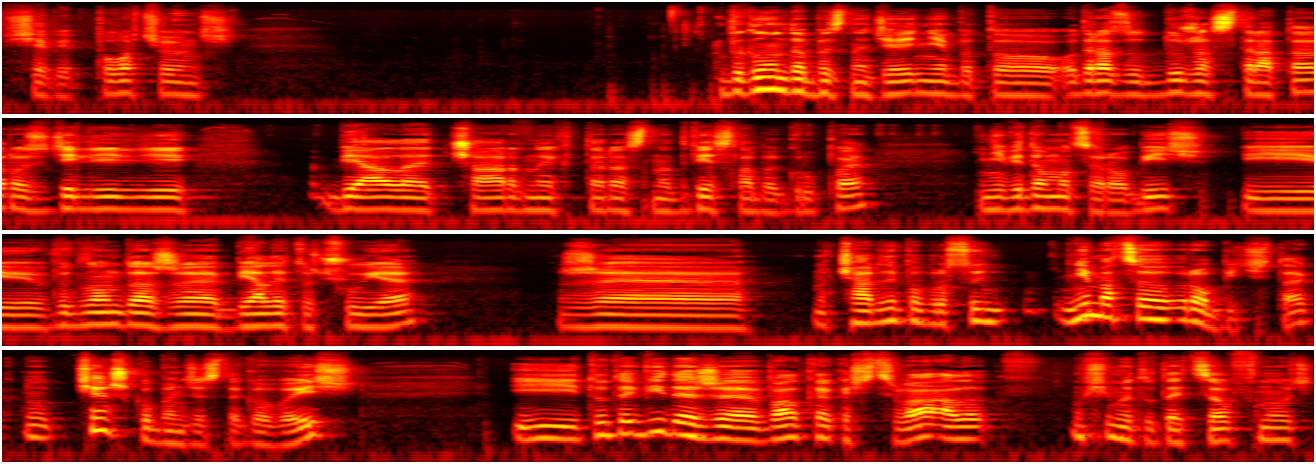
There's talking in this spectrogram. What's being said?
siebie pociąć. Wygląda beznadziejnie, bo to od razu duża strata. Rozdzielili białe, czarnych teraz na dwie słabe grupy i nie wiadomo co robić i wygląda, że biały to czuje, że no czarny po prostu nie ma co robić, tak? No ciężko będzie z tego wyjść. I tutaj widać, że walka jakaś trwa, ale musimy tutaj cofnąć.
